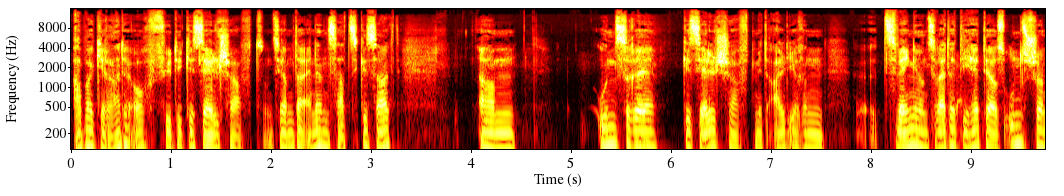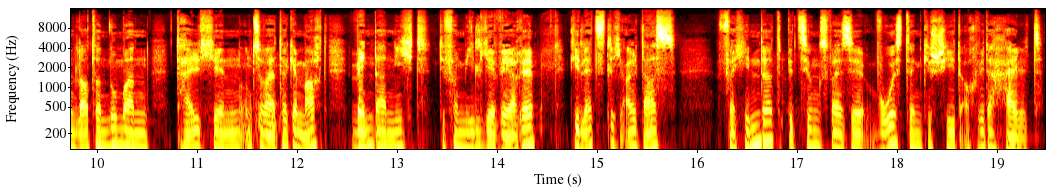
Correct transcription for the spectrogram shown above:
aber gerade auch für die Gesellschaft. Und Sie haben da einen Satz gesagt, ähm, unsere Gesellschaft mit all ihren äh, Zwängen und so weiter, die hätte aus uns schon lauter Nummern, Teilchen und so weiter gemacht, wenn da nicht die Familie wäre, die letztlich all das verhindert, beziehungsweise wo es denn geschieht, auch wieder heilt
